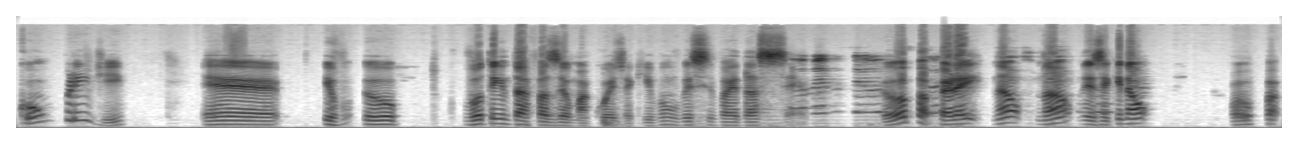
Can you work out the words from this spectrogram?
Compreendi. É, eu, eu, vou tentar fazer uma coisa aqui, vamos ver se vai dar certo. Opa, peraí. Não, não, esse aqui não. Opa.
